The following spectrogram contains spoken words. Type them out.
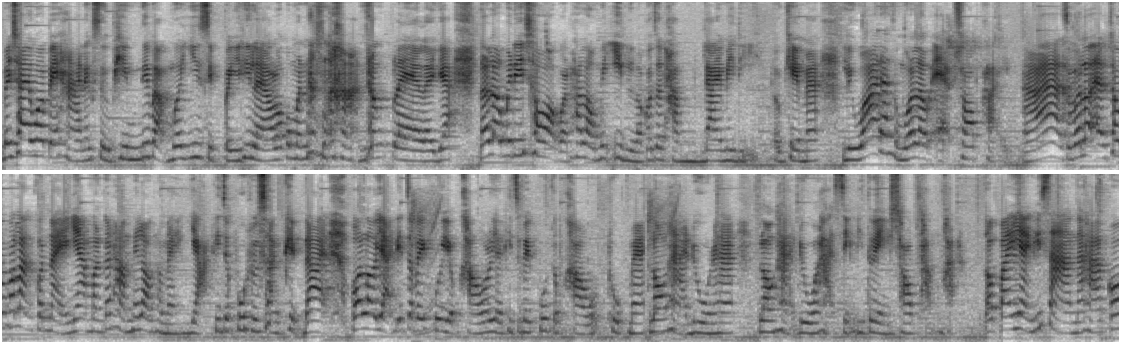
ไม่ใช่ว่าไปหาหนังสือพิมพ์ที่แบบเมื่อ 20 ปีที่แล้วแล้วก็มานั่งอ่านนั่งแปลอะไรเงี้ยแล้วเราไม่ได้ชอบอะถ้าเราไม่อินเราก็จะทำได้ไม่ดีโอเคไหมหรือว่าถ้าสมมติว่าเราแอบชอบใครอ่าสมมติเราแอบชอบฝรั่งคนไหนเนี่ยมันก็ทำให้เราทำไมอยากที่จะพูดภาษาอังกฤษได้เพราะเราอยากที่จะไปคุยกับเขาเราอยากที่จะไปพูดกับเขาถูกไหมลองหาดูนะคะลองหาดูหาสิ่งที่ตัวเองชอบทำค่ะ ต่อไปอย่างที่ 3 นะคะ ก็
